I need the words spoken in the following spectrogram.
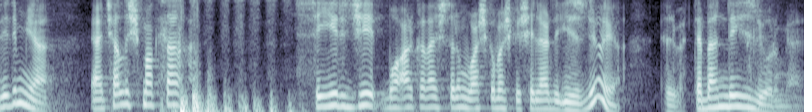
dedim ya yani çalışmaktan seyirci bu arkadaşlarım başka başka şeyler de izliyor ya elbette ben de izliyorum yani.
